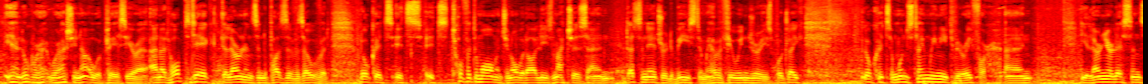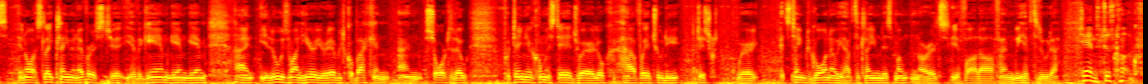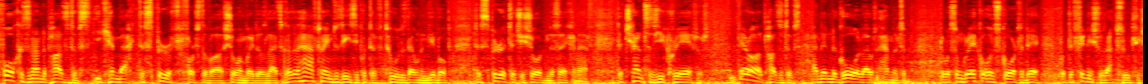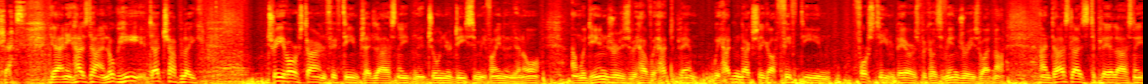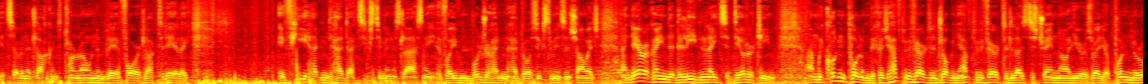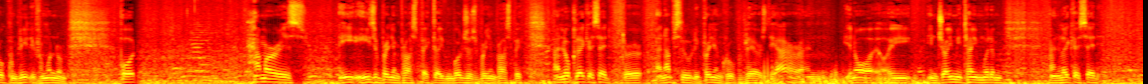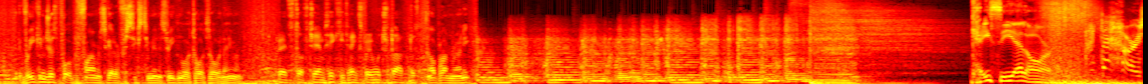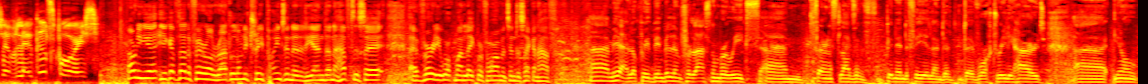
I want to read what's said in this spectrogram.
yeah, look, we're, we're actually not out of place here, and I'd hope to take the learnings and the positives out of it. Look, it's it's it's tough at the moment, you know, with all these matches, and that's the nature of the beast, and we have a few injuries, but like look, it's a month's time we need to be ready for. And you learn your lessons. You know, it's like climbing Everest. You, you have a game, game, game, and you lose one here, you're able to go back and, and sort it out. But then you'll come a stage where, look, halfway through the this, where it's time to go now, you have to climb this mountain or else you fall off, and we have to do that. James, just focusing on the positives, you came back, the spirit, first of all, shown by those lads. Because at half time it was easy to put the tools down and give up. The spirit that you showed in the second half, the chances you created, they're all positives. And then the goal out of Hamilton, there was some great goals scored today, but the finish was absolutely class. Yeah, and he has that. And look, he that chap like three of our starting 15 played last night in the junior D semi final, you know. And with the injuries we have, we had to play them. We hadn't actually got 15 first team players because of injuries, whatnot. And to ask lads to play last night at 7 o'clock and to turn around and play at 4 o'clock today, like, if he hadn't had that 60 minutes last night, if Ivan Bulger hadn't had those 60 minutes in Sean and they are kind of the leading lights of the other team, and we couldn't pull them because you have to be fair to the club and you have to be fair to the lads that's training all year as well. You're pulling the rope completely from under them. But Hammer is he, he's a brilliant prospect. Ivan Bulger's a brilliant prospect. And look, like I said, they're an absolutely brilliant group of players. They are, and you know I enjoy my time with them. And like I said, if we can just put a performance together for 60 minutes, we can go toe to toe with anyone. Great stuff, James Hickey. Thanks very much for talking to us. No problem, Ronnie. KCLR heart of local sport. Harry, you, you gave that a fair old rattle, only three points in it at the end, and I have to say, a very workmanlike performance in the second half. Um, yeah, look, we've been building for the last number of weeks. Um, fairness, lads have been in the field and they've, they've worked really hard. Uh, you know,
